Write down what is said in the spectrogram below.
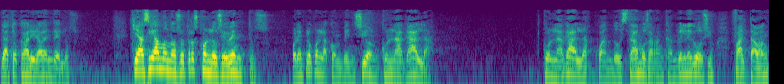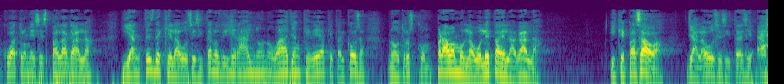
ya toca salir a venderlos. ¿Qué hacíamos nosotros con los eventos? por ejemplo, con la convención, con la gala. con la gala, cuando estábamos arrancando el negocio, faltaban cuatro meses para la gala, y antes de que la vocecita nos dijera, ay, no, no vayan, que vea, que tal cosa, nosotros comprábamos la boleta de la gala. ¿Y qué pasaba? Ya la vocecita decía, ah,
